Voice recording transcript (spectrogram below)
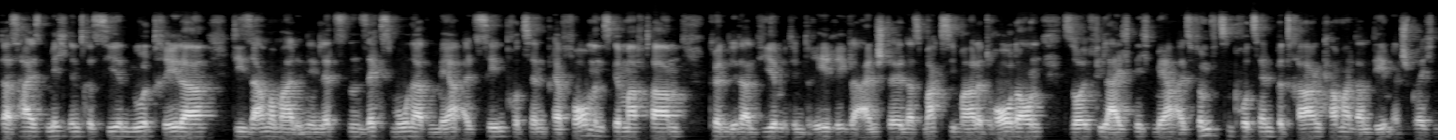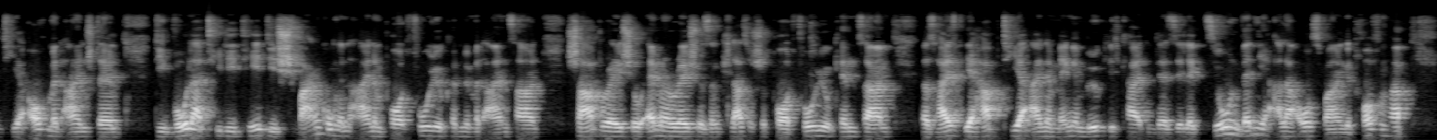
Das heißt, mich interessieren nur Trader, die, sagen wir mal, in den letzten sechs Monaten mehr als 10% Performance gemacht haben, könnt ihr dann hier mit dem Drehregler einstellen. Das maximale Drawdown soll vielleicht nicht mehr als 15% betragen, kann man dann dementsprechend hier auch mit einstellen. Die Volatilität, die Schwankungen in einem Portfolio können wir mit einzahlen. Sharp Ratio, MR Ratio sind klassische Portfolio-Kennzahlen. Das heißt, ihr habt hier eine Menge Möglichkeiten der Selektion. Wenn ihr alle Auswahlen getroffen habt,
